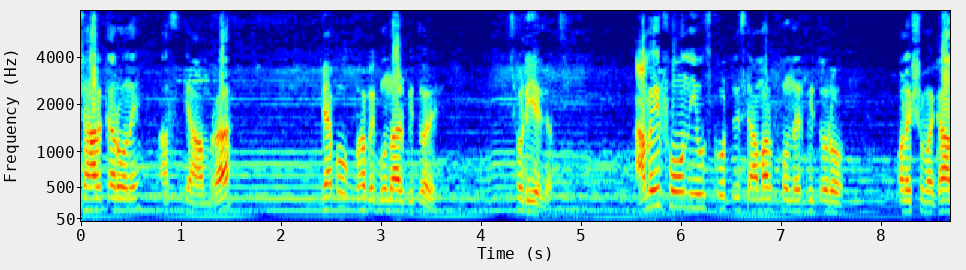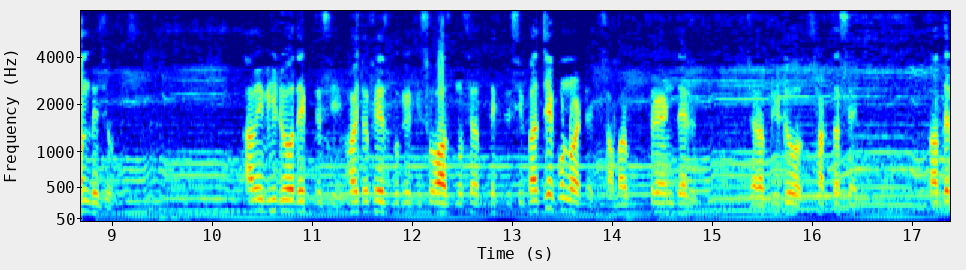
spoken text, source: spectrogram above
যার কারণে আজকে আমরা ব্যাপকভাবে গুনার ভিতরে ছড়িয়ে যাচ্ছি। আমি ফোন ইউজ করতেছি, আমার ফোনের ভিতরও অনেক সময় গান বেজে। আমি ভিডিও দেখতেছি, হয়তো ফেসবুকে কিছু অজমোসার দেখতেছি বা যে কোনো একটা কিছু। আমার ফ্রেন্ডদের যারা ভিডিও ছাড়তেছে, তাদের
